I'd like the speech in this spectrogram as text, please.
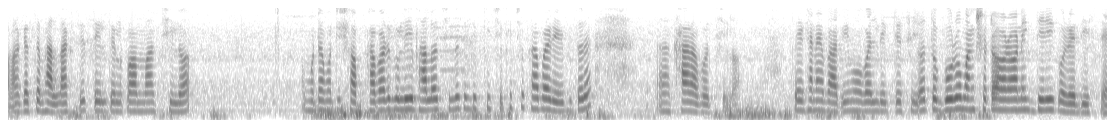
আমার কাছে ভালো লাগছে। তেল টেল কম ছিল। মোটামুটি সব খাবারগুলি ভালো ছিল, কিন্তু কিছু কিছু খাবারের ভিতরে খারাপও ছিল। তো এখানে ভাবি মোবাইল দেখতেছিল। তো গরু মাংসটা ওরা অনেক দেরি করে দিছে।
